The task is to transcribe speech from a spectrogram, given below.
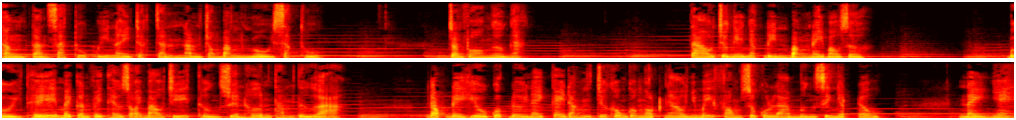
Thằng tàn sát thú quý này chắc chắn nằm trong băng nhồi xác thú. Trần vo ngơ ngác. Tao chưa nghe nhắc đến băng này bao giờ. Bởi thế mày cần phải theo dõi báo chí thường xuyên hơn thám tử ạ. Đọc để hiểu cuộc đời này cay đắng chứ không có ngọt ngào như mấy phong sô-cô-la mừng sinh nhật đâu. Này nhé,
